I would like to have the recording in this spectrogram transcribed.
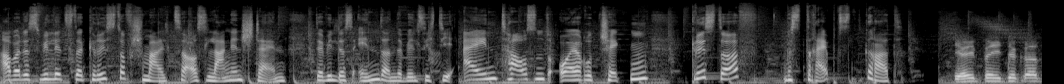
Aber das will jetzt der Christoph Schmalzer aus Langenstein. Der will das ändern, der will sich die 1000 Euro checken. Christoph, was treibt's denn gerade? Ja, ich bin gerade,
